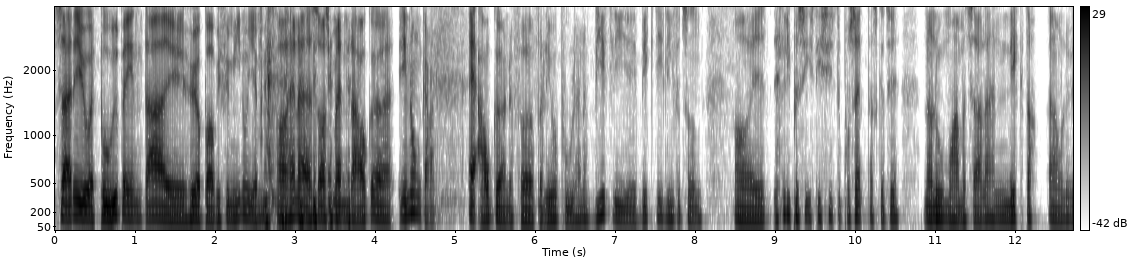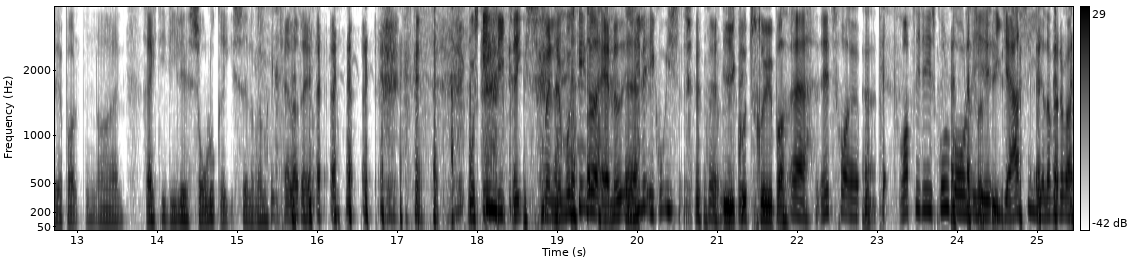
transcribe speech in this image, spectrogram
så er det jo, at på udebanen, der øh, hører Bobby Firmino hjemme, og han er altså også manden, der afgør endnu en gang, er afgørende for, for Liverpool. Han er virkelig øh, vigtig lige for tiden. Og øh, lige præcis de sidste procent, der skal til, når nu Mohamed Salah han nægter at aflevere bolden, og en rigtig lille sologris, eller hvad man kalder det. måske ikke lige gris, men øh, måske noget andet. En Ja. lille egoist. Ekotryber. Ja, det tror jeg. Ja. Råbte de det i skolegården Ja, i, i. Jersey, eller hvad det var?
